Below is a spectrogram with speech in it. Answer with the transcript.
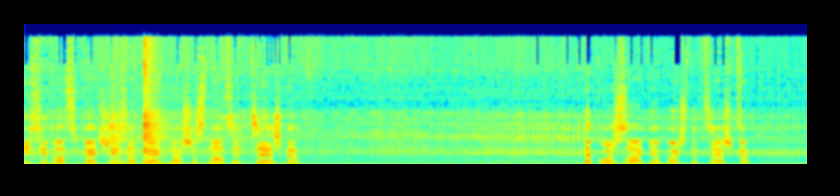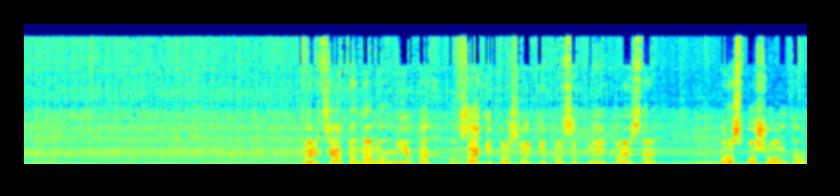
225-65 на 16 цешка. Також задня, бачите, цешка. Дверцята на магнітах, в задній присутній прицепний пристрій. Розпашонка.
